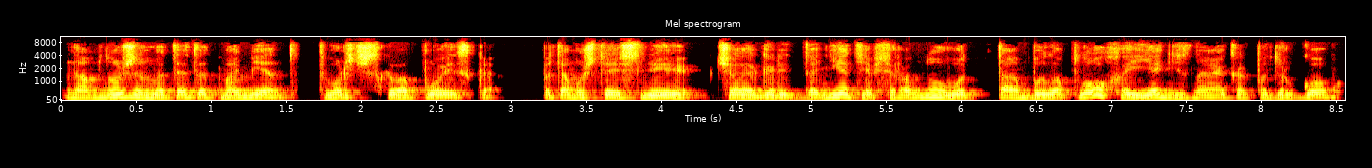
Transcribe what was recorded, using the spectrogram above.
нам нужен вот этот момент творческого поиска. Потому что если человек говорит, да нет, я все равно, вот там было плохо, и я не знаю, как по-другому.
